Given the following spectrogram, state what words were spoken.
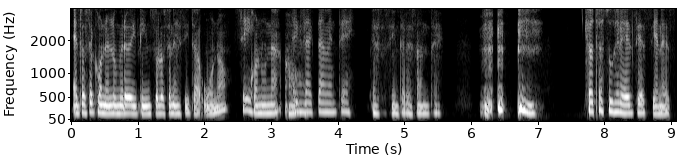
Entonces, con el número de ITIN solo se necesita uno. Sí, Con una. oh, exactamente. Eso es interesante. ¿Qué otras sugerencias tienes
